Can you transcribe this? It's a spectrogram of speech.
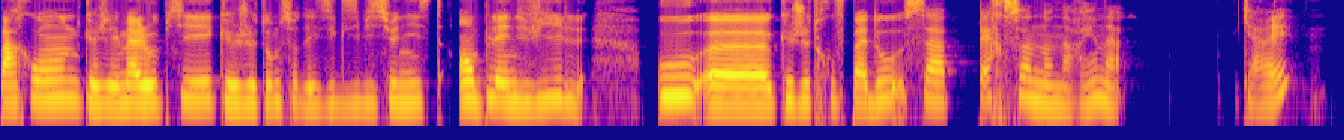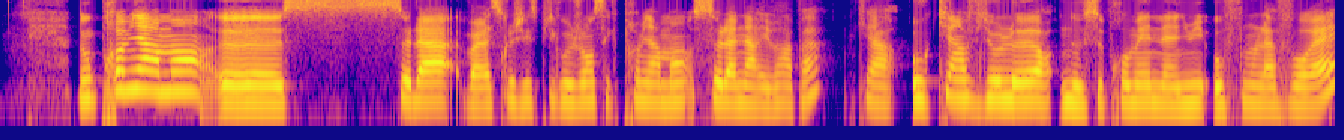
Par contre, que j'ai mal aux pieds, que je tombe sur des exhibitionnistes en pleine ville ou euh, que je trouve pas d'eau, ça, personne n'en a rien à carrer. Donc, premièrement, euh, cela, voilà, ce que j'explique aux gens, c'est que premièrement, cela n'arrivera pas, car aucun violeur ne se promène la nuit au fond de la forêt.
